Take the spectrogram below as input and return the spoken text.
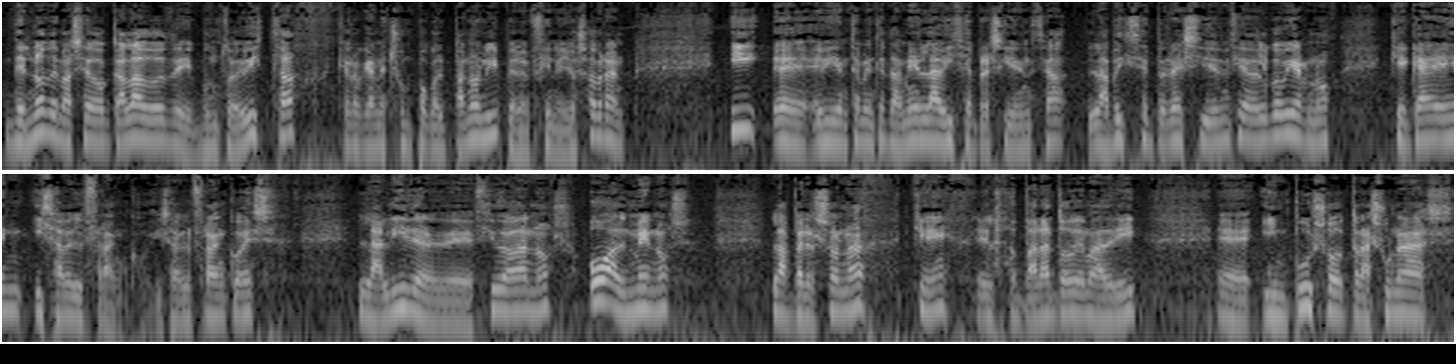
de no demasiado calado desde mi punto de vista. Creo que han hecho un poco el panoli, pero en fin, ellos sabrán. Y eh, evidentemente también la vicepresidencia, la vicepresidencia del gobierno que cae en Isabel Franco. Isabel Franco es la líder de Ciudadanos, o al menos la persona que el aparato de Madrid eh, impuso tras unas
